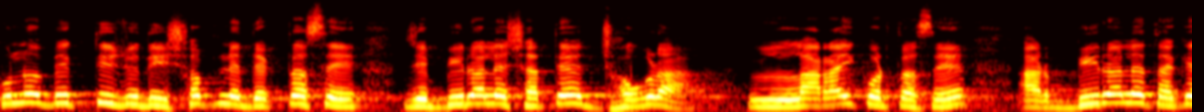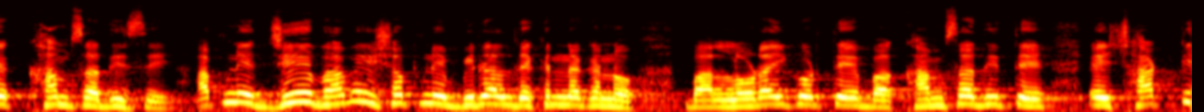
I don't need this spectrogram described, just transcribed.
কোনো ব্যক্তি যদি স্বপ্নে দেখতেছে যে বিড়ালের সাথে ঝগড়া লড়াই করতেছে আর বিড়ালে তাকে খামসা দিছে। আপনি যেভাবেই স্বপ্নে বিড়াল দেখেন না কেন, বা লড়াই করতে বা খামসা দিতে, এই ষাটটি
